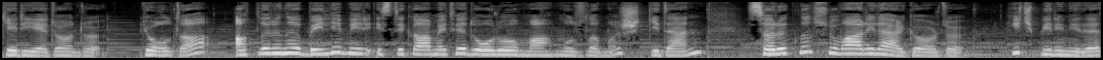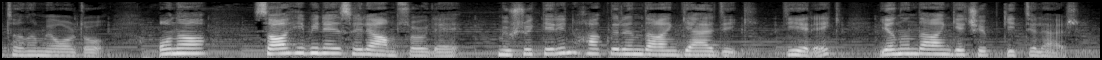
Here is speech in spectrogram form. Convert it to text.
geriye döndü. Yolda atlarını belli bir istikamete doğru mahmuzlamış giden sarıklı süvariler gördü. Hiçbirini de tanımıyordu. Ona sahibine selam söyle, müşriklerin haklarından geldik diyerek yanından geçip gittiler.''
